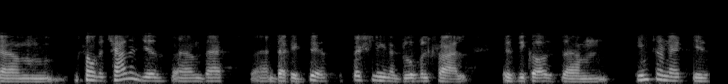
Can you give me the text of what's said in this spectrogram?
um, some of the challenges um, that, uh, that exist, especially in a global trial, is because um, internet is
